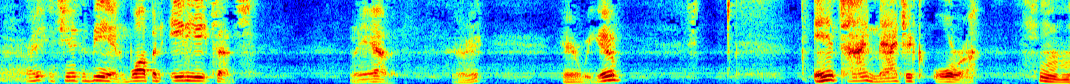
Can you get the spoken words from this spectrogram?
All right, Enchanted Being, whopping 88 cents. There you have it. All right, here we go. Anti-Magic Aura. Hmm.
